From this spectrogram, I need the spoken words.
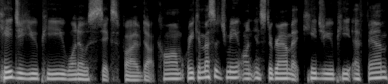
kgup1065.com or you can message me on Instagram at kgupfm.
